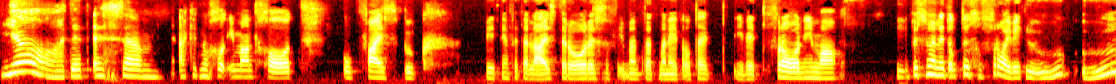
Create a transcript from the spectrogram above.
Ja, dit is ehm um, ek het nogal iemand gehad op Facebook. Weet nie of dit 'n luisteraar is of iemand wat my net altyd, jy weet, vra nie maar die persoon het ook toe gevra, jy weet hoe hoe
